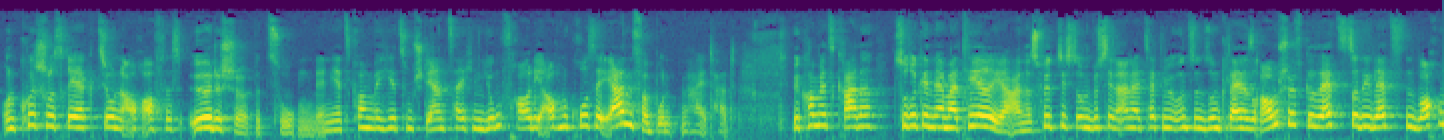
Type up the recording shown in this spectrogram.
und Kurzschlussreaktionen auch auf das Irdische bezogen. Denn jetzt kommen wir hier zum Sternzeichen Jungfrau, die auch eine große Erdenverbundenheit hat. Wir kommen jetzt gerade zurück in der Materie an. Es fühlt sich so ein bisschen an, als hätten wir uns in so ein kleines Raumschiff gesetzt, so die letzten Wochen.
